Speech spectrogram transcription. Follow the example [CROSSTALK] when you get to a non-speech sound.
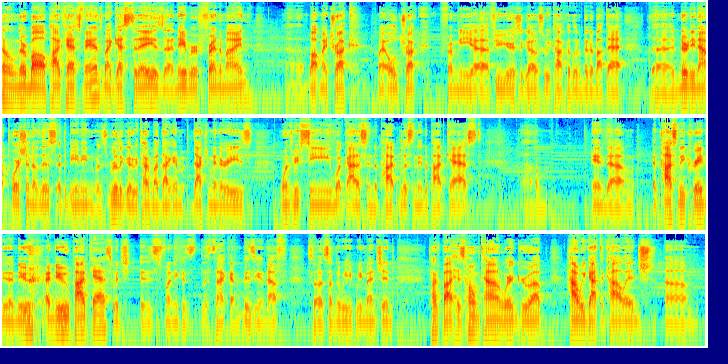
Hello, Nerdball podcast fans. My guest today is a neighbor friend of mine. Uh, bought my truck, my old truck, from me uh, a few years ago. So we talked a little bit about that. The nerding out portion of this at the beginning was really good. We talked about docu- documentaries, ones we've seen, what got us into pod, listening to podcasts, um, and um, and possibly creating a new [LAUGHS] a new podcast, which is funny because it's not like I'm busy enough. So it's something we we mentioned. Talked about his hometown, where he grew up, how we got to college, um,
